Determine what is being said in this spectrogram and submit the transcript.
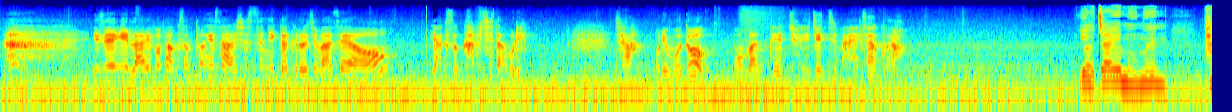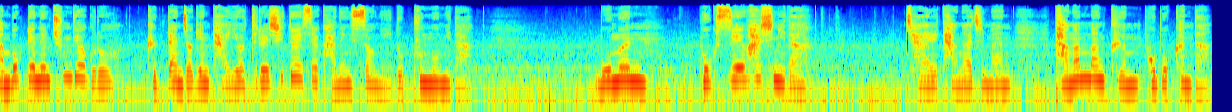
이제 이 라이브 방송 통해서 아셨으니까 그러지 마세요. 약속합시다, 우리. 자, 우리 모두 몸한테 죄 짓지 말자고요. 여자의 몸은 반복되는 충격으로 극단적인 다이어트를 시도했을 가능성이 높은 몸이다. 몸은 복수의 화신이다. 잘 당하지만 당한 만큼 보복한다.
